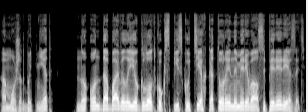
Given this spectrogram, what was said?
а может быть, нет. но он добавил ее глотку к списку тех, которые намеревался перерезать.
